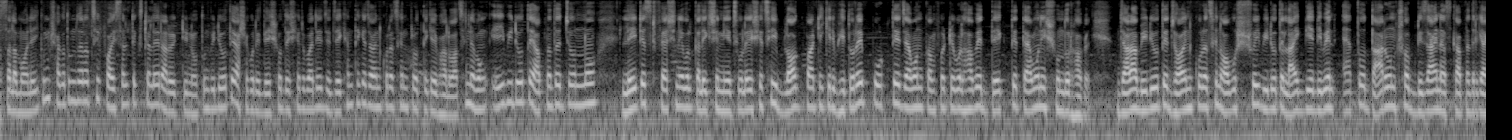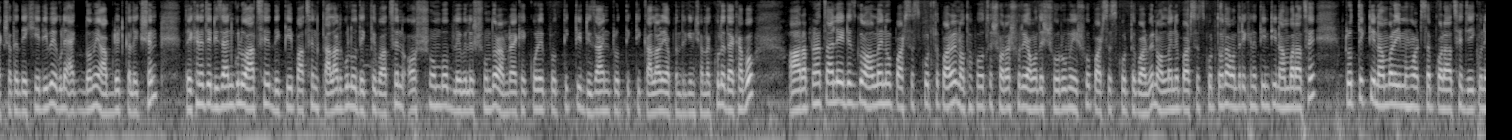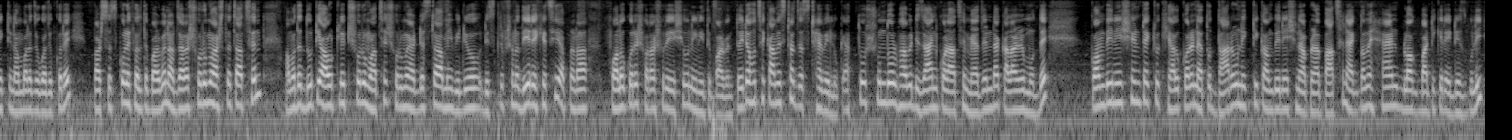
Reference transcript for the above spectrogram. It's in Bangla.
আসসালামু আলাইকুম, স্বাগতম জানাচ্ছি ফয়সাল টেক্সটাইলের আরও একটি নতুন ভিডিওতে। আশা করি দেশ ও দেশের বাইরে যে যেখান থেকে জয়েন করেছেন প্রত্যেকেই ভালো আছেন এবং এই ভিডিওতে আপনাদের জন্য লেটেস্ট ফ্যাশনেবল কালেকশন নিয়ে চলে এসেছি। ব্লক বাটিকের ভিতরে পড়তে যেমন কমফোর্টেবল হবে, দেখতে তেমনই সুন্দর হবে। যারা ভিডিওতে জয়েন করেছেন অবশ্যই ভিডিওতে লাইক দিয়ে দিবেন। এত দারুণ সব ডিজাইন আজকে আপনাদেরকে একসাথে দেখিয়ে দিবে, এগুলো একদমই আপডেট কালেকশন তো এখানে যে ডিজাইনগুলো আছে, দেখতেই পাচ্ছেন কালারগুলো দেখতে পাচ্ছেন, অসম্ভব লেভেলের সুন্দর। আমরা এক এক করে প্রত্যেকটি ডিজাইন প্রত্যেকটি কালারে আপনাদেরকে ইনশাল্লাহ খুলে দেখাবো। আর আপনারা চাইলে এই ড্রেসগুলো অনলাইনেও পারচেস করতে পারেন, অথবা হচ্ছে সরাসরি আমাদের শোরুমে এসেও পারচেস করতে পারবেন। অনলাইনে পারচেস করতে হলে আমাদের এখানে তিনটি নাম্বার আছে। প্রত্যেকটি নাম্বারে এই হোয়াটসঅ্যাপ করা আছে, যেই কোনো একটি নাম্বারে যোগাযোগ করে পারচেস করে ফেলতে পারবেন। আর যারা শোরুমে আসতে চাচ্ছেন, আমাদের দুটি আউটলেট শোরুম আছে। শোরুমের অ্যাড্রেসটা আমি ভিডিও ডিসক্রিপশনে দিয়ে রেখেছি, আপনারা ফলো করে সরাসরি এসেও নিয়ে নিতে পারবেন। তো এটা হচ্ছে কামিজটা জাস্ট হ্যাভ এ লুক এত সুন্দরভাবে ডিজাইন করা আছে ম্যাজেন্ডা কালারের মধ্যে। কম্বিনেশনটা একটু খেয়াল করেন, এত দারুণ একটি কম্বিনেশন আপনারা পাচ্ছেন। একদমই হ্যান্ড ব্লক বাটিকের এই ড্রেসগুলি।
